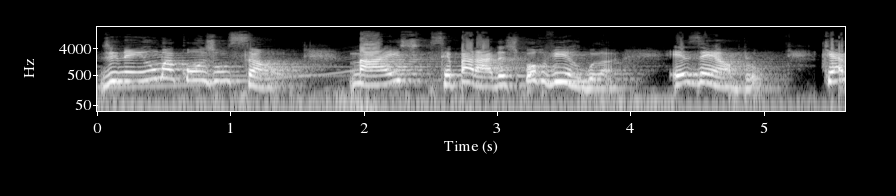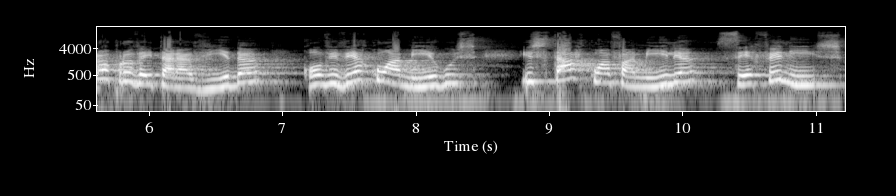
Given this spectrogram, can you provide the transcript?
de nenhuma conjunção, mas separadas por vírgula. Exemplo: quero aproveitar a vida, conviver com amigos, estar com a família, ser feliz.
